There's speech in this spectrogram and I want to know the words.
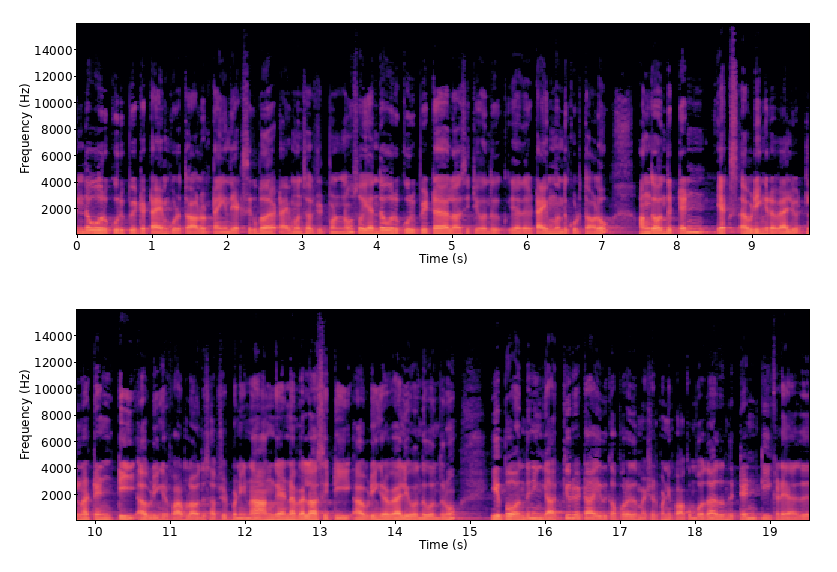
எந்த ஒரு குறிப்பிட்ட டைம் கொடுத்தாலும் டை இந்த எக்ஸுக்கு பதிலாக டைம் வந்து சப்ஸ்டியூட் பண்ணணும். ஸோ எந்த ஒரு குறிப்பிட்ட வெலாசிட்டி வந்து டைம் வந்து கொடுத்தாலும் அங்கே வந்து டென் எக்ஸ் அப்படிங்கிற வேல்யூ இல்லைனா டென் டி அப்படிங்கிற ஃபார்முலா வந்து சப்ஸ்டியூட் பண்ணிங்கன்னா அங்கே என்ன வெலாசிட்டி அப்படிங்கிற வேல்யூ வந்து வந்துடும் இப்போ வந்து நீங்கள் அக்யூரேட்டாக இதுக்கப்புறம் இதை மெஷர் பண்ணி பார்க்கும்போது அது வந்து டென் டி கிடையாது.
